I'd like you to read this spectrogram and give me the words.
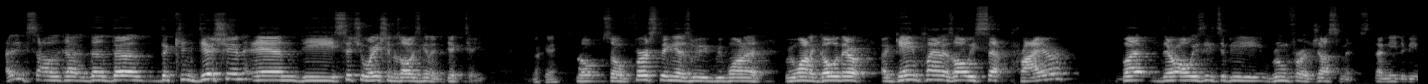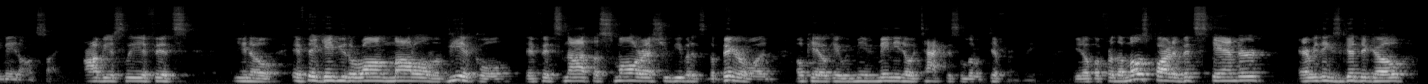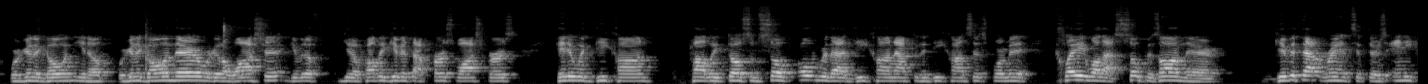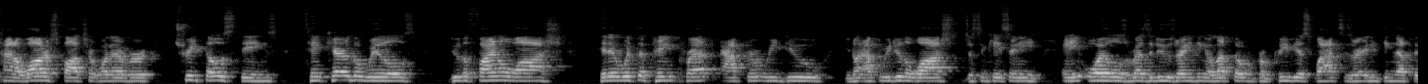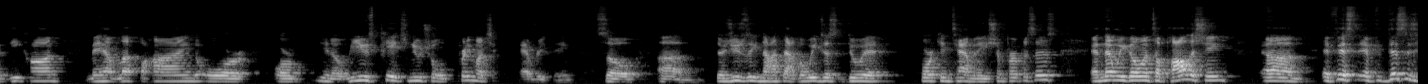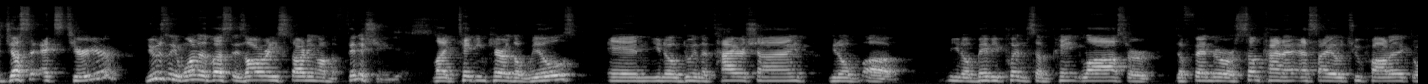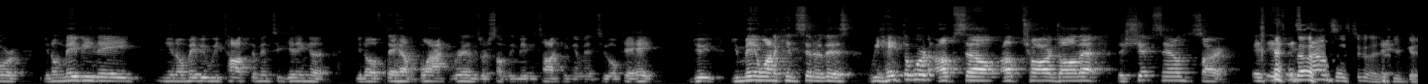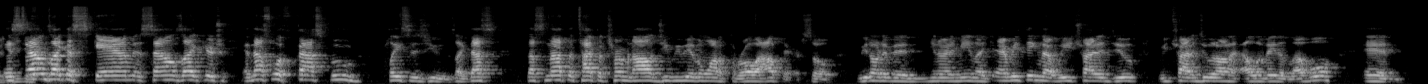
I think solid the the the condition and the situation is always going to dictate. Okay. So so first thing is we we want to we want to go there. A game plan is always set prior, but there always needs to be room for adjustments that need to be made on site. Obviously, if it's you know if they gave you the wrong model of a vehicle, if it's not the smaller SUV but it's the bigger one, okay, okay, we may, may need to attack this a little differently. You know, but for the most part, if it's standard, everything's good to go we're gonna go in, you know, we're gonna go in there. We're gonna wash it, give it a, you know, probably give it that first wash first. Hit it with decon. Probably throw some soap over that decon after the decon sits for a minute. Clay while that soap is on there. Give it that rinse. If there's any kind of water spots or whatever, treat those things. Take care of the wheels. Do the final wash. Hit it with the paint prep after we do, you know, after we do the wash, just in case any any oils, residues, or anything are left over from previous waxes or anything that the decon may have left behind or or you know we use pH neutral pretty much everything. So um, there's usually not that, but we just do it for contamination purposes. And then we go into polishing. Um, if this if this is just the exterior, usually one of us is already starting on the finishing, yes. like taking care of the wheels and you know doing the tire shine. You know, uh, you know maybe putting some paint gloss or defender or some kind of SiO2 product, or you know maybe they you know, maybe we talk them into getting a, you know, if they have black rims or something, maybe talking them into, okay, hey, do you may want to consider this. We hate the word upsell, upcharge, all that. The shit sounds sorry. It, it, it no, sounds good. You're good. It You're sounds good. like a scam. It sounds like you're, and that's what fast food places use. Like that's that's not the type of terminology we even want to throw out there. So we don't even, you know what I mean? Like everything that we try to do, we try to do it on an elevated level. And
